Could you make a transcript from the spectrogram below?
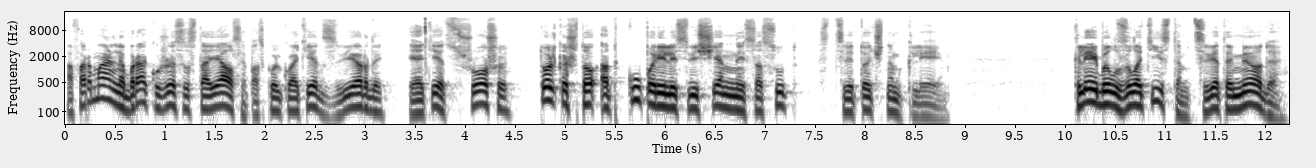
А формально брак уже состоялся, поскольку отец Зверды и отец Шоши только что откупорили священный сосуд с цветочным клеем. Клей был золотистым, цвета меда,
